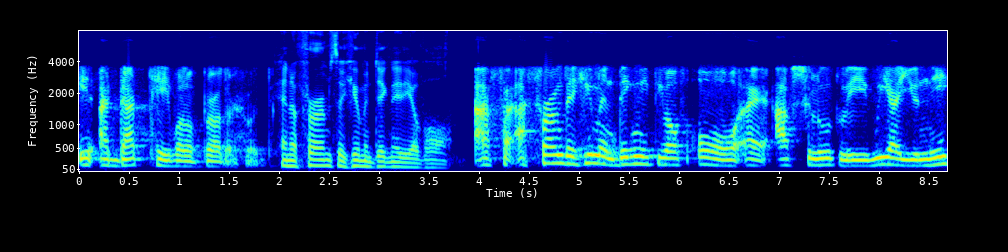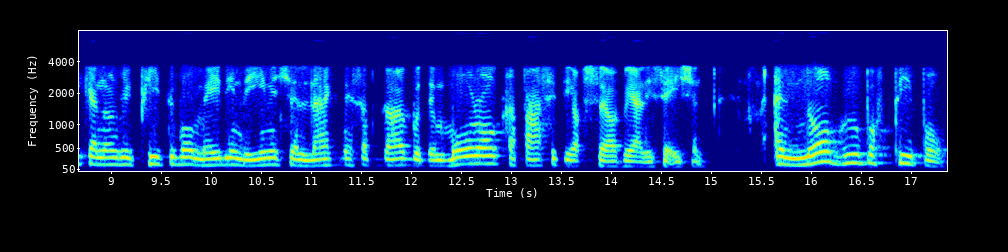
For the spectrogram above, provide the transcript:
in, at that table of brotherhood. And affirms the human dignity of all. affirm the human dignity of all. Uh, absolutely. We are unique and unrepeatable, made in the image and likeness of God with the moral capacity of self-realization. And no group of people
